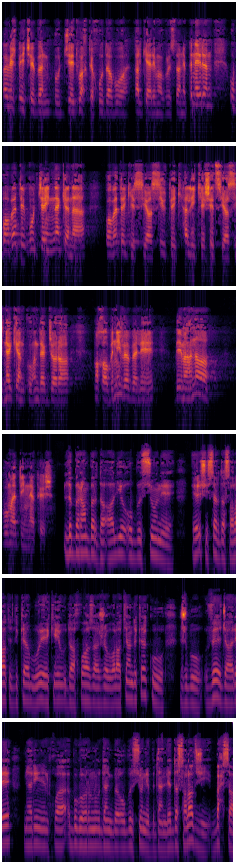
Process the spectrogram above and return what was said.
we wî ji pê çê bin bûtcê di wextê xwe de bo xelkê Herêma Kurdistanê binêrin û babetê bûtceyê nekene babetekê siyasî û têkhelî kêşêd siyasî nekin ku hindek cara mixabinî ve belê bêmana bûme tîne pêş. Li beramber de aliyê opozisyonê êrişî ser desalatê dike bi wê yekê û daxwaza ji welatiyan dike ku ji bo vê carê nerînên xwe bigorin û deng bi opozisyonê bidin. Lê desalat jî behsa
